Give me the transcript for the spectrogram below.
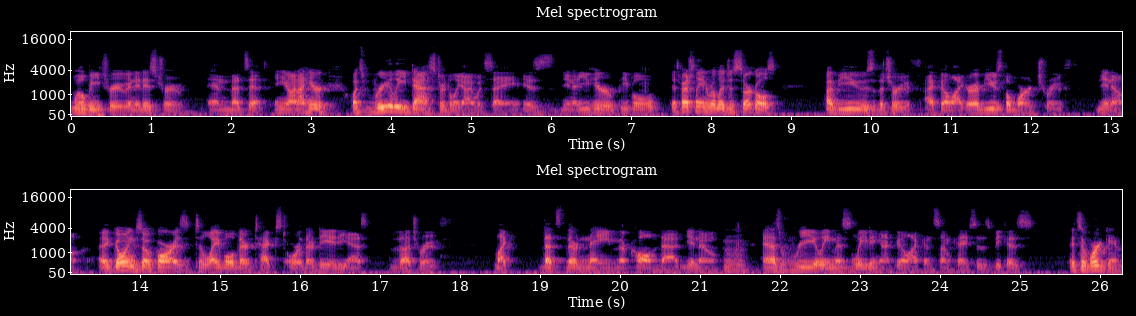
will be true, and it is true, and that's it. And you know, and I hear what's really dastardly, I would say, is you know, you hear people, especially in religious circles, abuse the truth. I feel like, or abuse the word truth. You know, uh, going so far as to label their text or their deity as the truth, like that's their name. They're called that. You know, Mhm. and that's really misleading. I feel like in some cases because it's a word game.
